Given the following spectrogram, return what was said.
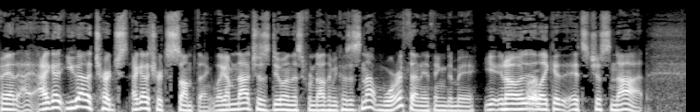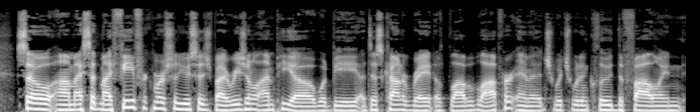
Man, I, I got you. Got to charge. I got to charge something. Like I'm not just doing this for nothing because it's not worth anything to me. You, you know, like it, it's just not. So um, I said my fee for commercial usage by regional NPO would be a discounted rate of blah blah blah per image, which would include the following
